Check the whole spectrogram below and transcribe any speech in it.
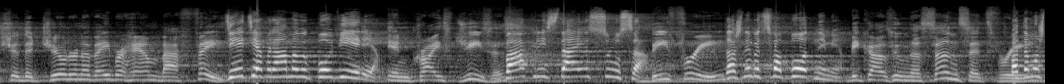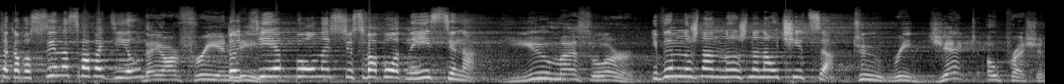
should the children of Abraham by faith дети Авраамовы по вере in Christ Jesus во Христа Иисуса be free должны быть свободными, because whom the Son sets free, потому что кого Сын освободил, they are free то indeed. те полностью свободны, истина. You must learn И вам нужно, нужно научиться, to reject oppression,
